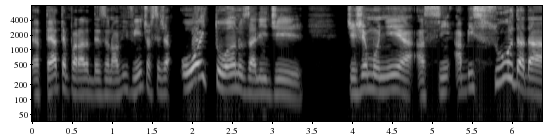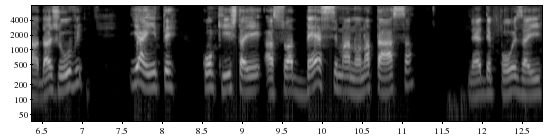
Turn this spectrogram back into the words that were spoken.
até a temporada 19 e 20, ou seja, oito anos ali de, de hegemonia assim absurda da, da Juve e a Inter conquista aí a sua 19 taça, né, depois aí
